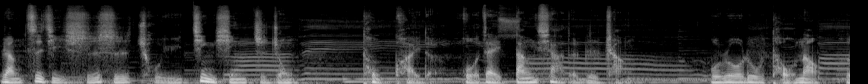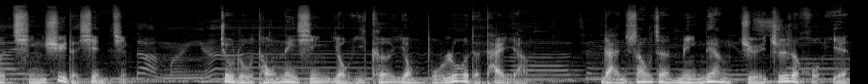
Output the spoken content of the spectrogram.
让自己时时处于静心之中，痛快的活在当下的日常，不落入头脑和情绪的陷阱。就如同内心有一颗永不落的太阳，燃烧着明亮觉知的火焰，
